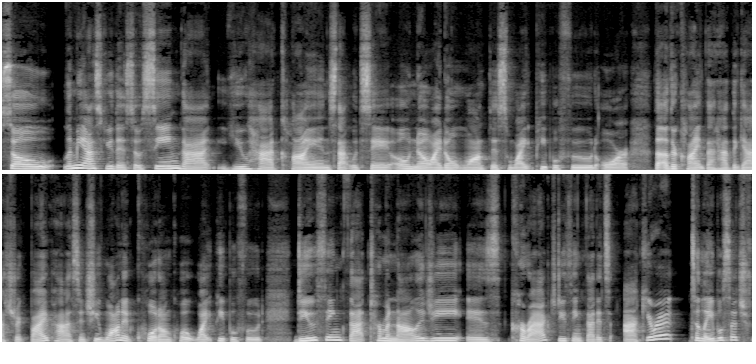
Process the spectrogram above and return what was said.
So let me ask you this. So, seeing that you had clients that would say, Oh, no, I don't want this white people food, or the other client that had the gastric bypass and she wanted quote unquote white people food, do you think that terminology is correct? Do you think that it's accurate to label such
